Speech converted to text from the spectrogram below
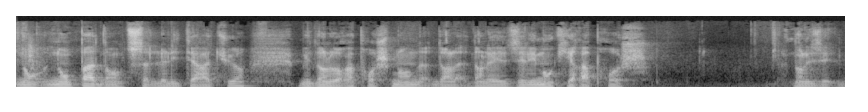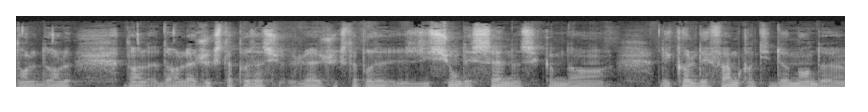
non, non pas dans la littérature, mais dans le rapprochement, dans, les éléments qui rapprochent. Dans, les, dans, dans, le, dans, dans la, juxtaposition, la juxtaposition des scènes, c'est comme dans l'école des femmes quand ils demandent, euh,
